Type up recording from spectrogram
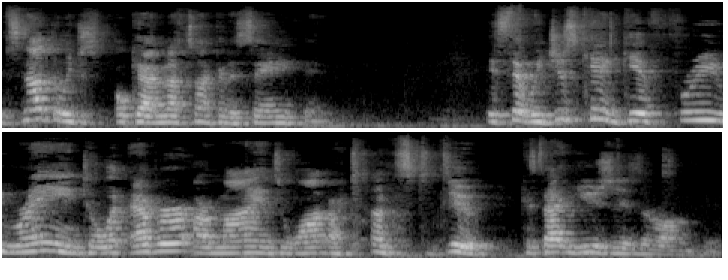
It's not that we just, okay, I'm not, not going to say anything. It's that we just can't give free rein to whatever our minds want our tongues to do, because that usually is the wrong thing.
